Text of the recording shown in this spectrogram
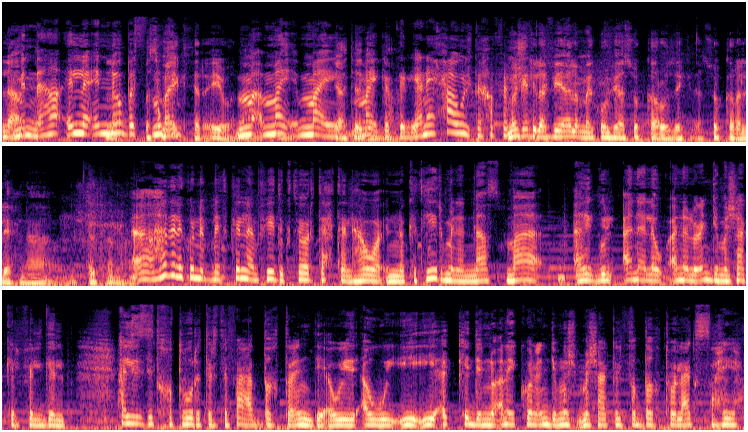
لا. منها إلا إنه لا، بس, بس ممكن ما يكثر أيوه ما ما ما, يعتدل ما معه. يكثر يعني حاول تخفف مشكلة قدر. فيها لما يكون فيها سكر وزي كذا السكر اللي إحنا مشكلتنا معه آه هذا اللي كنا بنتكلم فيه دكتور تحت الهواء إنه كثير من الناس ما يقول أنا لو أنا لو عندي مشاكل في القلب هل يزيد خطورة ارتفاع الضغط عندي أو أو يأكد إنه أنا يكون عندي مش مشاكل في الضغط والعكس صحيح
